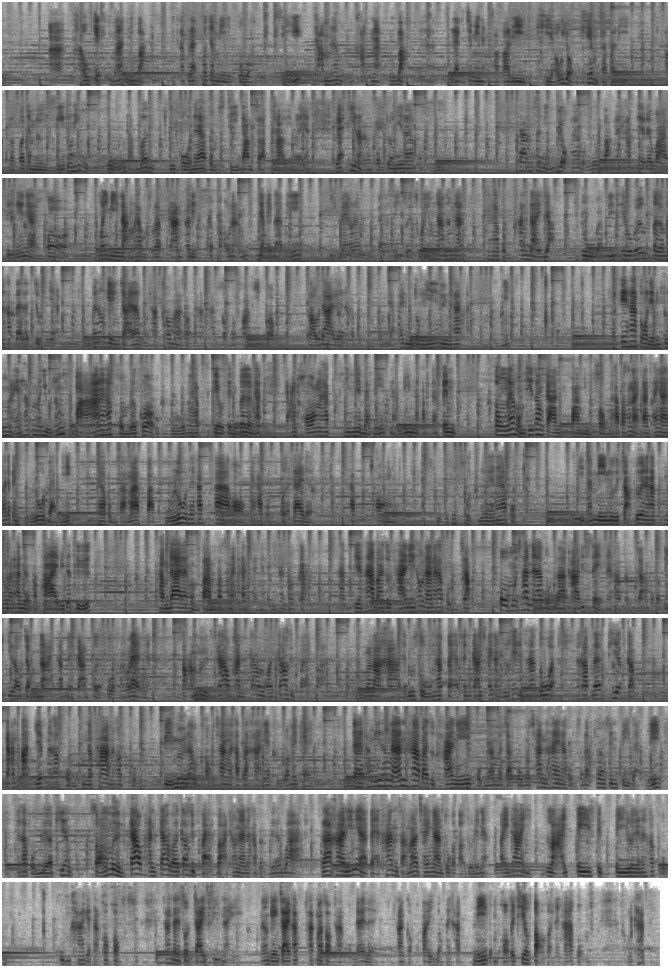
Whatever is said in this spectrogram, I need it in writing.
อ่าเทาเกตหิมะนูบัก นะครับและก็จะมีตัวสีดำนะผมขัดหนักบักนะฮะและจะมีหนังซาฟารีเขียวหยกเข้มซาฟารีนะครับแล้วก็จะมีสีตัวนี้โอ้โหดับเบิลทูโทนนะครับผมสีดำสลับขาวหิมาลายันและที่หลังของผมตัวนี้นะครับผมดำสนิมหยกนะผมดูบักนะครับเรียกได้ว่าสีนี้เนี่ยก็ไม่มีหนังนะครับสำหรับการผลิตกระเป๋าหนังใหญ่แบบนี้อีกแล้วนะครับแต่ละสีสวยๆงามๆทั้งนั้นนะครับผมท่านใดอยาก ดูแบบดีเทลเพิ่มเติมนะครับ แต่ละจุดเนี่ยไม่ต้องเกรงใจแล้วผมทักเข้ามาสอบถามทางกล่องข้อความอินบ็อกเราได้เลยนะครับผมผมอยากให้ดูตรงนี้นิดนึงฮะนี้จระเข้ห้าตัวเนี่ยมันตรงไหนนะครับ มาอยู่ทั้งฝานะครับ ผมแล้วก็โอ้โหนะครับสเกลเซนเตอร์นะฮะกลางท้องนะครับนิ่มๆแบบนี้หนังนิ่มนะครับแต่เป็นทรงนะครับผมที่ต้องการความอยู่ทรงนะครับลักษณะการใช้งานก็จะเป็นหูรูดแบบนี้นะครับผมสามารถปรับหูรูดนะครับอ้าออกนะครับ ผมเปิดได้เลยครับช่องถูสุดเลยนะครับผม นี่นะมีมือจับด้วยนะครับ ไม่ว่าท่านจะสะพายหรือจะถือทำได้นะผมตามลักษณะการใช้งานที่ท่านต้องการครับเพียง5ใบสุดท้ายนี้เท่านั้นนะครับ ผมจับโปรโมชั่นนะครับผมราคาพิเศษนะครับผมจากปกติที่เราจำหน่ายนะครับในการเปิดตัวครั้งแรกเนี่ย39,998บาทนะครับหรือว่าราคาอาจจะดูสูงครับ แต่เป็นการใช้หนังจระเข้ถึง5ตัวนะครับ และเทียบกับการตัดเย็บนะครับ ผมคุณภาพนะครับ ผมฝีมือนะผมของช่างนะครับ ราคาเนี่ยถือว่าไม่แพง แต่ทั้งนี้ทั้งนั้น 5 ใบสุดท้ายนี้ ผมนำมาจัดโปรโมชั่นให้นะผมสำหรับช่วงสิ้นปีแบบนี้นะครับผมเหลือเพียง 29,998 บาทเท่านั้นนะครับผมเรียกได้ว่า ราคานี้เนี่ยแต่ท่านสามารถใช้งานตัวกระเป๋าตัวนี้เนี่ยไปได้อีกหลายปีสิบปีเลยนะครับผมคุ้มค่าแก่การครอบครองสุดๆท่านใดสนใจสีไหน ไม่ต้องเกรงใจครับ ทักมาสอบถามผมได้เลย ทางกล่องไฟน์บอกนะครับนี้ผมขอไปเที่ยวต่อก่อนนะครับผมขอบคุณครับ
